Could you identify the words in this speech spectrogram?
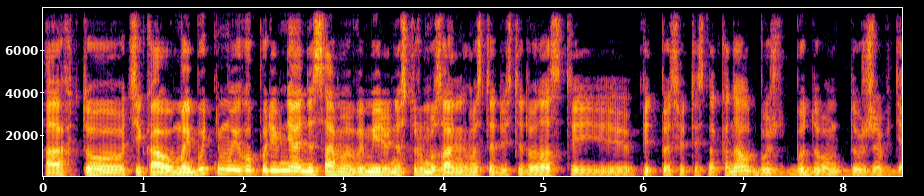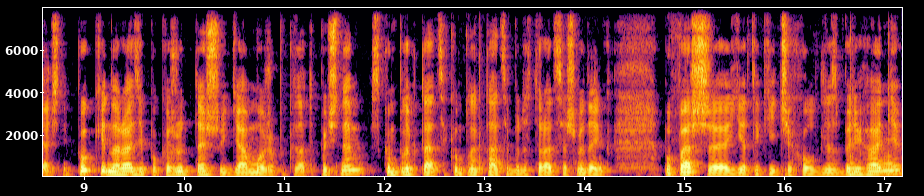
А хто цікаво в майбутньому його порівняння, саме вимірювання струму з Ангелом ST212, підписуйтесь на канал, буду вам дуже вдячний. Поки наразі покажу те, що я можу показати. Почнемо з комплектації. Комплектація буду старатися швиденько. По-перше, є такий чехол для зберігання.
